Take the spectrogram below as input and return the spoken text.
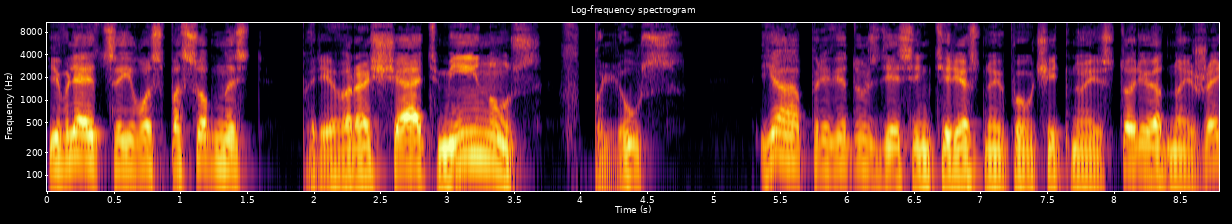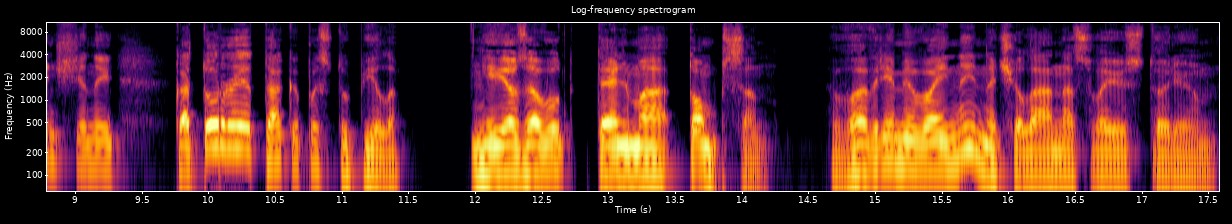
является его способность превращать минус в плюс. Я приведу здесь интересную и поучительную историю одной женщины, которая так и поступила. Ее зовут Тельма Томпсон. Во время войны начала она свою историю.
